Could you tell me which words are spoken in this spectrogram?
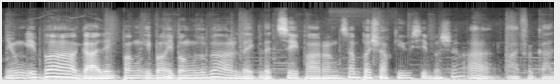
Yung iba, galing pang ibang-ibang lugar. Like, let's say, parang, saan ba siya? QC ba siya? Ah, I forgot.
